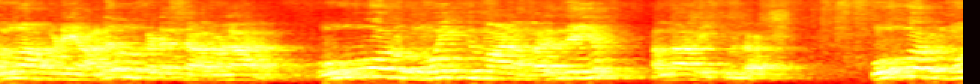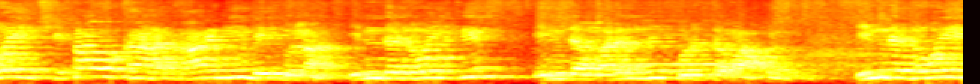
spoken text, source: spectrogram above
அல்லாஹுடைய அளவு கடந்த அருளால் ஒவ்வொரு நோய்க்குமான மருந்தையும் அல்லாஹ் வைத்துள்ளார் ஒவ்வொரு நோயின் ஷிஃபாவுக்கான காரணியும் வைத்துள்ளான். இந்த நோய்க்கு இந்த மருந்து பொருத்தமாகும். இந்த நோயை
